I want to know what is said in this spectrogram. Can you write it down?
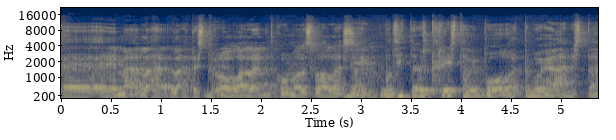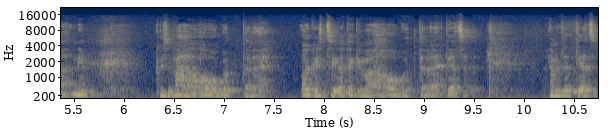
Ei, ei mä en lähde, lähtisi trollailemaan nyt kunnallisvaaleissa. Niin, mutta sitten jos kristallipuoluetta voi äänestää, niin kyllä se vähän houkuttelee. Oikeasti se jotenkin vähän houkuttelee. Tiedätkö, en tiedä, tiedätkö,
